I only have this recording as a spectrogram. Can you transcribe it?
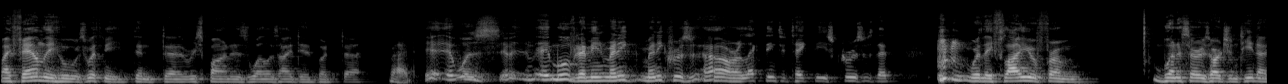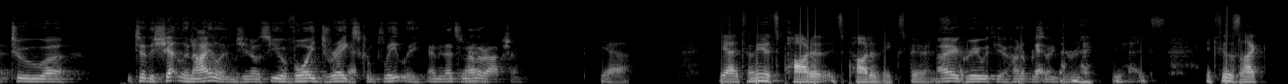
my family who was with me didn't uh, respond as well as I did. But uh, right, it, it was it, it, moved. I mean, many many cruises are electing to take these cruises that where they fly you from Buenos Aires, Argentina, to uh, to the Shetland Islands, you know, so you avoid Drake's yeah. completely. I mean, that's another yeah. option. Yeah. Yeah, to me, it's part of it's part of the experience. I agree with you, hundred percent agree. Yeah, it's it feels like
